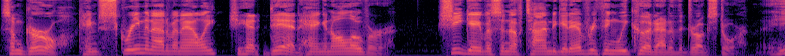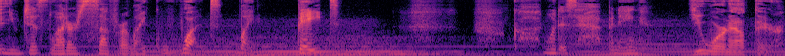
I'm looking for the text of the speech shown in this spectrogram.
Some girl came screaming out of an alley. She had dead hanging all over her. She gave us enough time to get everything we could out of the drugstore. He... You just let her suffer like what? Like bait? God, what is happening? You weren't out there.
